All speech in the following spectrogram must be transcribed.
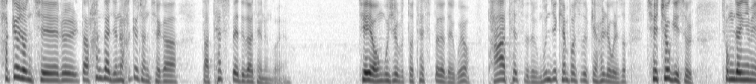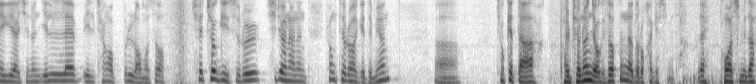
학교 전체를 일단 한 가지는 학교 전체가 다 테스트베드가 되는 거예요. 제 연구실부터 테스트가 되고요. 다 테스트베드. 문지 캠퍼스 이렇게 하려고 해서 최초 기술 총장님이 얘기하시는 1랩 1창업을 넘어서 최초 기술을 실현하는 형태로 하게 되면 어, 좋겠다. 발표는 여기서 끝나도록 하겠습니다. 네, 고맙습니다.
